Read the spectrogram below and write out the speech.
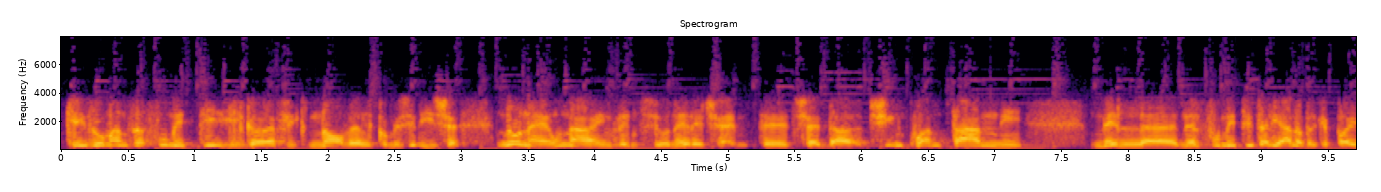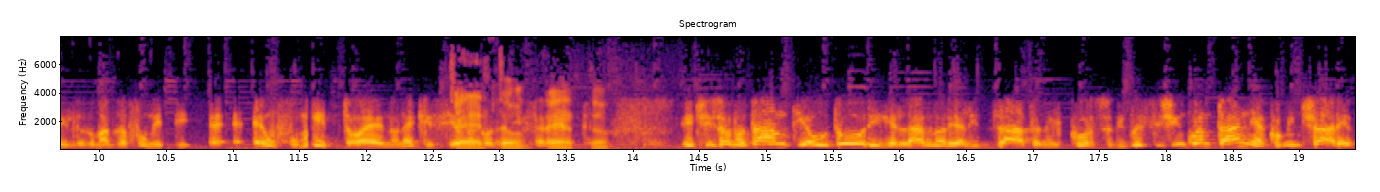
che il romanzo a fumetti, il graphic novel come si dice, non è una invenzione recente, c'è da 50 anni nel, nel fumetto italiano perché poi il romanzo a fumetti è, è un fumetto, eh, non è che sia una cosa certo, differente certo. e ci sono tanti autori che l'hanno realizzato nel corso di questi 50 anni, a cominciare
